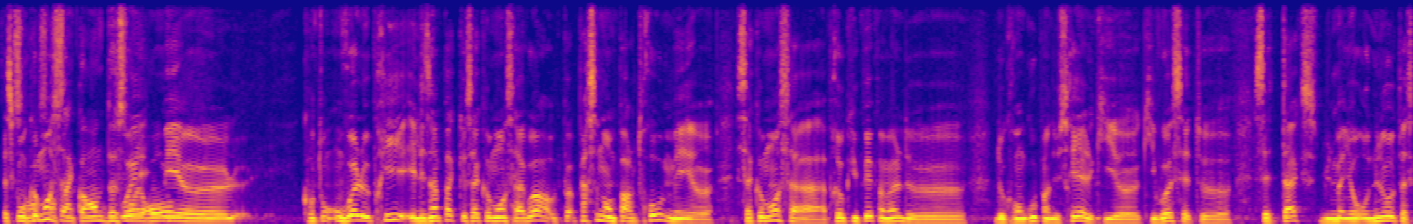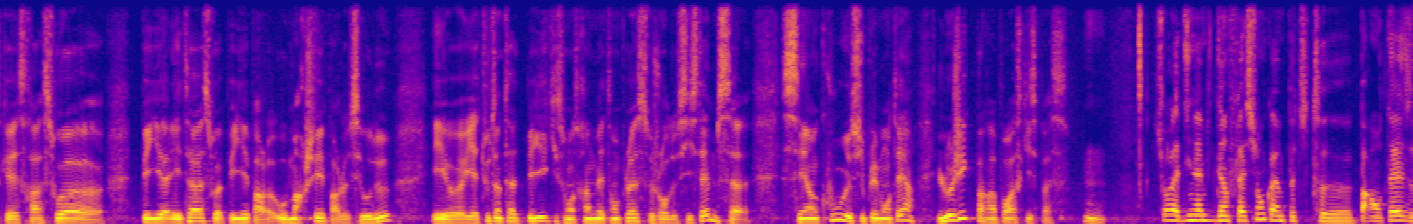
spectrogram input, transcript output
Parce qu'on commence 150, 200 euros. Mais euh, quand on, voit le prix et les impacts que ça commence à avoir, personne n'en parle trop, mais euh, ça commence à, préoccuper pas mal de, grands groupes industriels qui, qui voient cette, cette taxe d'une manière ou d'une autre, parce qu'elle sera soit payée à l'État, soit payée par, au marché par le CO2. Et il y a tout un tas de pays qui sont en train de mettre en place ce genre de système. C'est un coût supplémentaire, logique par rapport à ce qui se passe. Hmm. Sur la dynamique d'inflation, quand même, petite euh, parenthèse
